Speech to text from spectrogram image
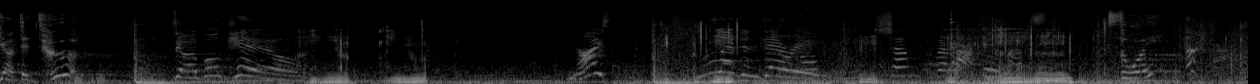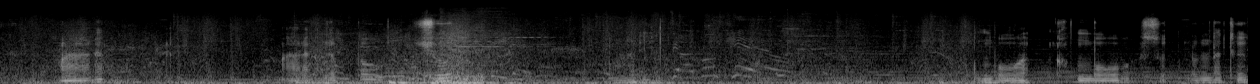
อยากจะเชื่อ Double kill. ไปหยุดไปหยุด Nice. นี่ Legendary. นี่ ช่างประหลาด ได้เลย สวย มาแล้วมาแล้วดับเบิลชุด Defeated. มาดิ Double kill. คอมโบอะคอมโบสุดลุ้นระทึก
